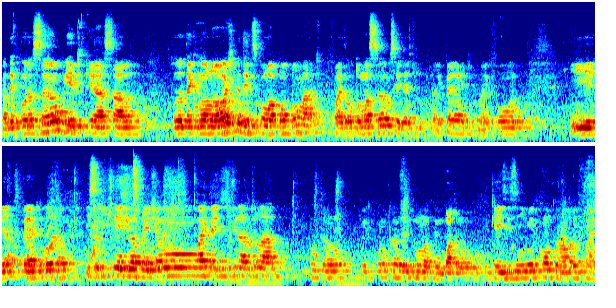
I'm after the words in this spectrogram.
a decoração, ele quer a sala toda tecnológica, deles colocam automático, faz automação, desce tudo o iPad, o iPhone, e ele aperta o botão. Isso aqui que tem aqui na frente é um iPad virado de lado. Então, ele colocando ele numa, bota num casezinho, ele controla e faz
